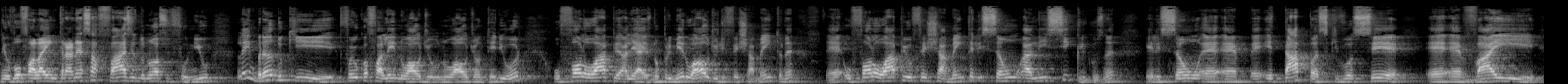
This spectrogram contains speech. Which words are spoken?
Eu vou falar entrar nessa fase do nosso funil, lembrando que foi o que eu falei no áudio no áudio anterior. O follow-up, aliás, no primeiro áudio de fechamento, né? É, o follow-up e o fechamento eles são ali cíclicos, né? Eles são é, é, é etapas que você é, é, vai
